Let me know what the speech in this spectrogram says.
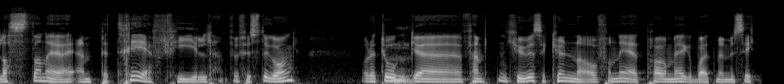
lasta ned ei MP3-fil for første gang. Og det tok mm. 15-20 eh, sekunder å få ned et par megabyte med musikk,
